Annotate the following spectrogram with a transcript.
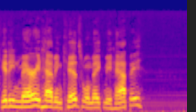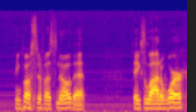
Getting married, having kids will make me happy? I think most of us know that. It takes a lot of work.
